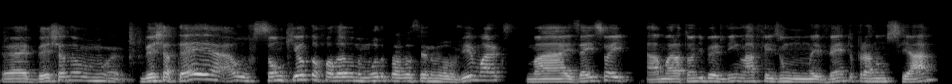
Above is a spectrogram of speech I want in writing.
É, deixa, no, deixa até o som que eu estou falando no mudo para você não ouvir, Marcos. Mas é isso aí. A Maratona de Berlim lá fez um evento para anunciar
